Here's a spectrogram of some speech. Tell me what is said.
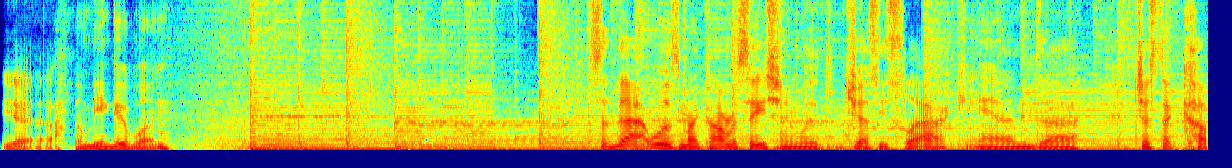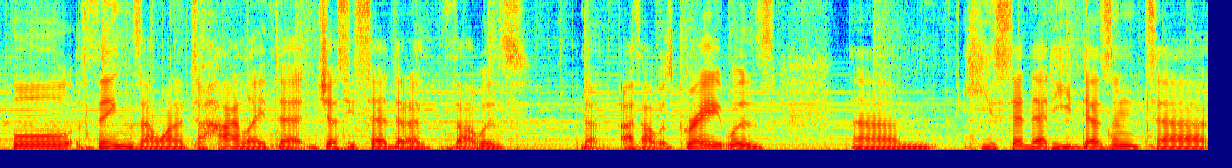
yeah. gonna be a good one. So that was my conversation with Jesse Slack, and uh, just a couple things I wanted to highlight that Jesse said that I thought was that I thought was great was um, he said that he doesn't uh,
